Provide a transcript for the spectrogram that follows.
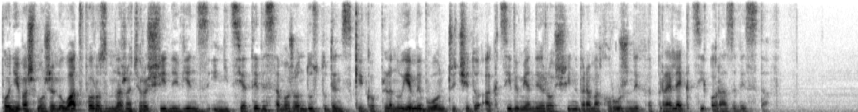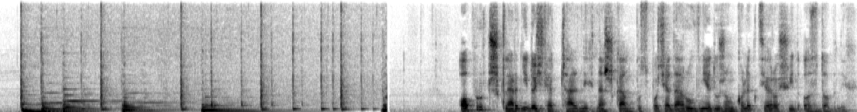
Ponieważ możemy łatwo rozmnażać rośliny, więc z inicjatywy samorządu studenckiego planujemy włączyć się do akcji wymiany roślin w ramach różnych prelekcji oraz wystaw. Oprócz szklarni doświadczalnych, nasz kampus posiada równie dużą kolekcję roślin ozdobnych.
